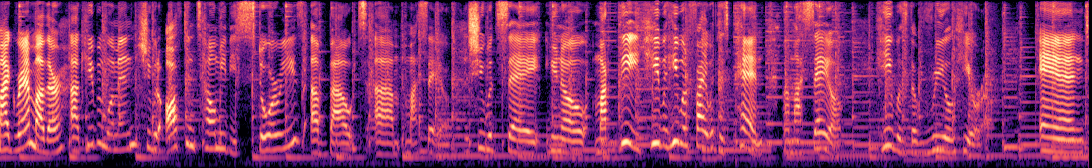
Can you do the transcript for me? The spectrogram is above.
My grandmother, a Cuban woman, she would often tell me these stories about um, Maceo. She would say, you know, Marti, he, he would fight with his pen, but Maceo, he was the real hero. And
